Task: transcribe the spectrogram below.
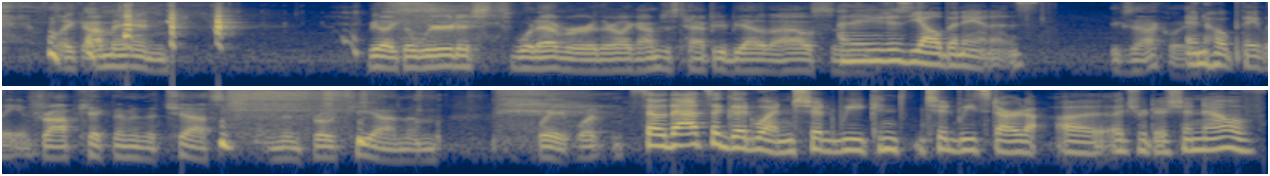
like, I'm in. be like the weirdest whatever. They're like, I'm just happy to be out of the house. And, And then you just yell bananas exactly. and hope they leave. drop kick them in the chest and then throw tea on them. Wait, what? So that's a good one. Should we con- should we start a, a tradition now of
